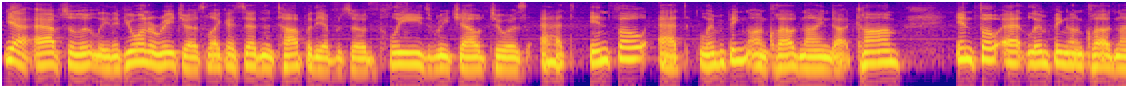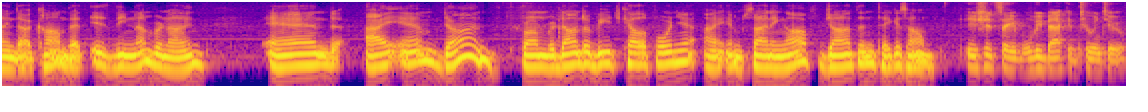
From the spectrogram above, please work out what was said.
Yeah, absolutely. And if you want to reach us, like I said in the top of the episode, please reach out to us at info at limpingoncloud9.com. Info at limpingoncloud9.com. That is the number nine. And I am done. From Redondo Beach, California, I am signing off. Jonathan, take us home. You should say we'll be back in two and two.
